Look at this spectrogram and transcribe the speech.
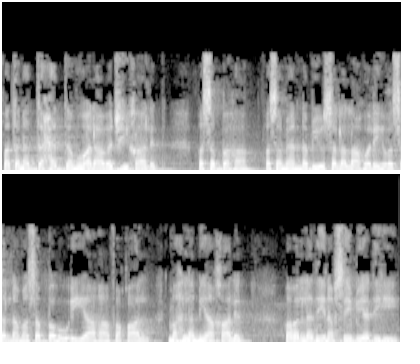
فتندح الدم على وجه خالد، فسبها. فسمع النبي صلى الله عليه وسلم سبه إياها، فقال، مهلا يا خالد. فوالذي نفسي بيده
